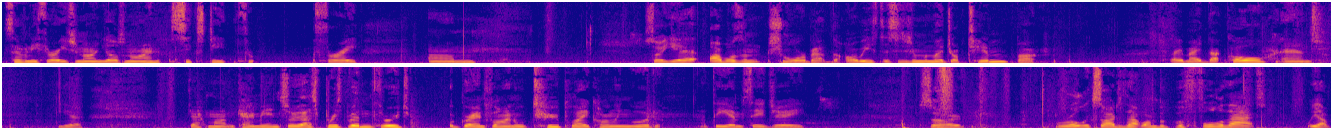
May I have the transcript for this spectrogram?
73 to 9 goals, 9, 63. Um, so yeah, I wasn't sure about the Owies decision when they dropped him, but they made that call, and yeah, Jack Martin came in. So that's Brisbane through to a grand final to play Collingwood at the MCG. So we're all excited for that one. But before that, we have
